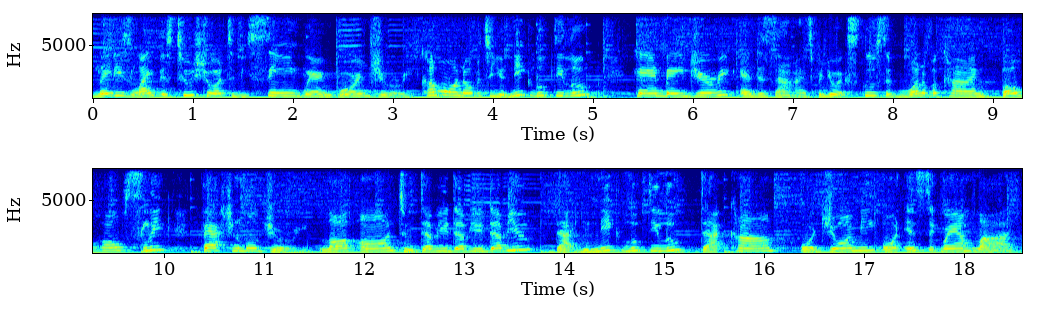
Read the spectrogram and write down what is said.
Ladies, life is too short to be seen wearing boring jewelry. Come on over to Unique Loop De Loop handmade jewelry, and designs for your exclusive one of a kind, boho, sleek, fashionable jewelry. Log on to www.uniqueloopdeloop.com or join me on Instagram Live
